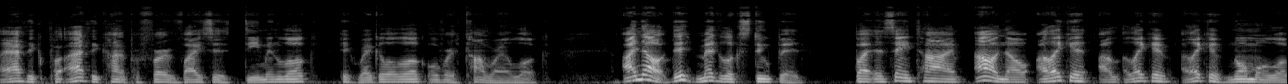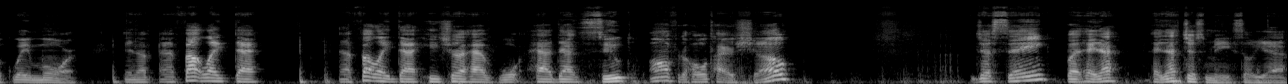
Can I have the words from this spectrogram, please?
I actually I actually kind of prefer Vice's demon look, his regular look, over his camera look. I know this meant to look stupid, but at the same time, I don't know. I like it. I, I like it. I like his normal look way more, and I, and I felt like that. And I felt like that he should have had that suit on for the whole entire show. Just saying, but hey, that hey, that's just me. So yeah.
